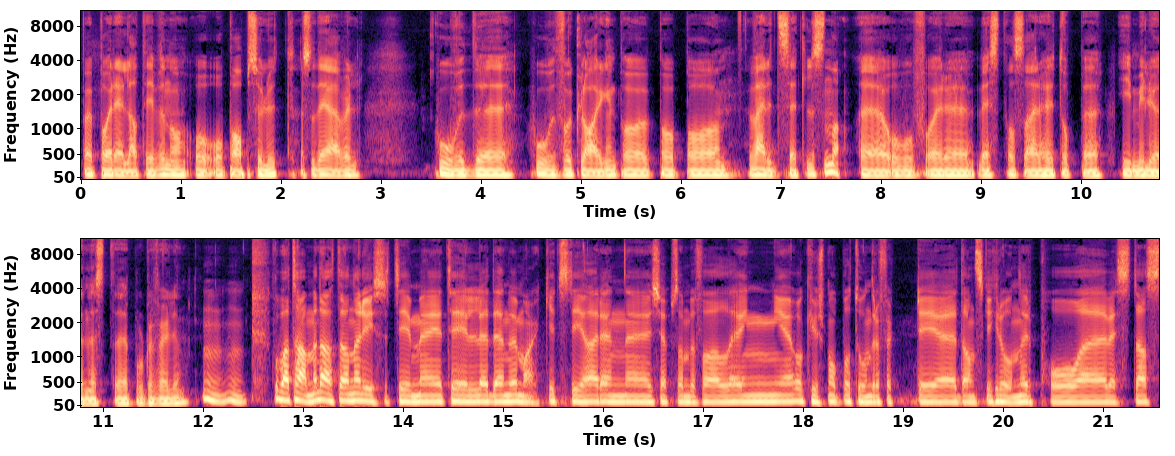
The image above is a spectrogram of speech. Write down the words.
på, på relativen og, og, og, på absolutt. Så det er vel hoved, hovedforklaringen på, på, verdsettelsen, da, eh, og hvorfor eh, Vestas er høyt oppe i Miljønest-porteføljen. Mm, Får bare ta med da, at Analyseteamet til DNV Markets de har en eh, kjøpsanbefaling og kursmål på 240 danske kroner på Vestas.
